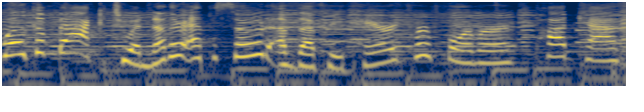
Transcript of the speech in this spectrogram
welcome back to another episode of the Prepared Performer podcast.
